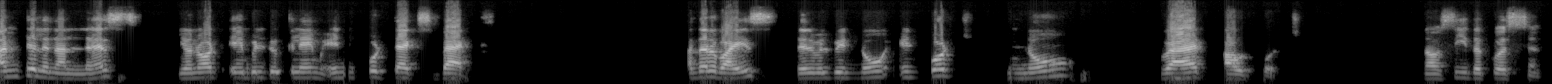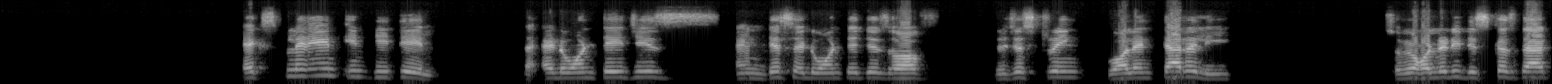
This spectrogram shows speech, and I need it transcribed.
Until and unless you're not able to claim input tax back. Otherwise, there will be no input, no VAT output. Now see the question explain in detail the advantages and disadvantages of registering voluntarily So we already discussed that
